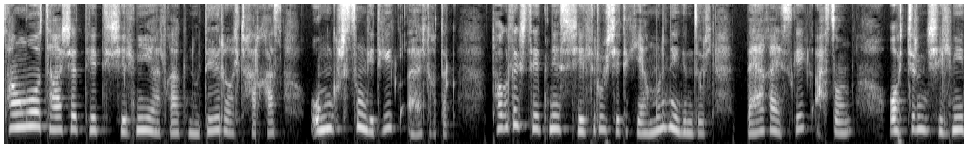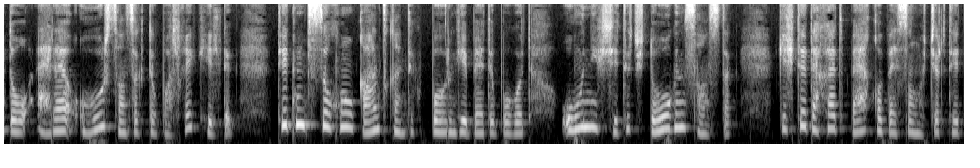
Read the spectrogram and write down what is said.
Сангуу цаашаа тэд шилний ялгааг нүдээр олж харахаас өнгөрсөн гэдгийг ойлгодог. Тоглогч тэднээс шил рүү шидэх ямар нэгэн зүйл байгаа эсгийг асууна. Учир нь шилний дуу арай өөр сонсогддог болохыг хэлдэг. Тэдэнд зөвхөн ганц гантик бөөрөнхий байдаг бөгөөд үүнийг шидэж дууг нь сонсдог. Гэхдээ дахиад байхгүй байсан учраас тэд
